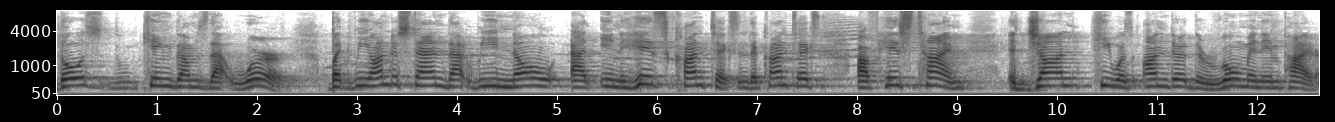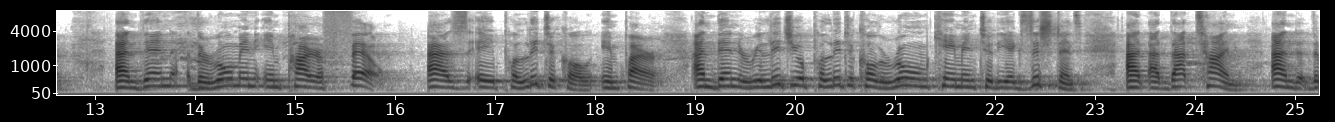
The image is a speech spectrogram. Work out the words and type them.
those kingdoms that were. But we understand that we know that in his context, in the context of his time, John, he was under the Roman Empire. And then the Roman Empire fell as a political empire. And then religio political Rome came into the existence at, at that time. And the,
